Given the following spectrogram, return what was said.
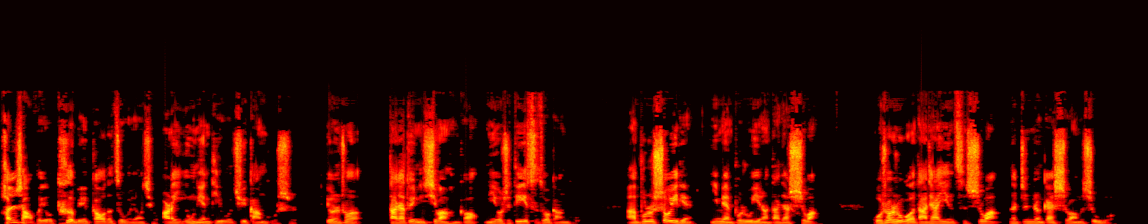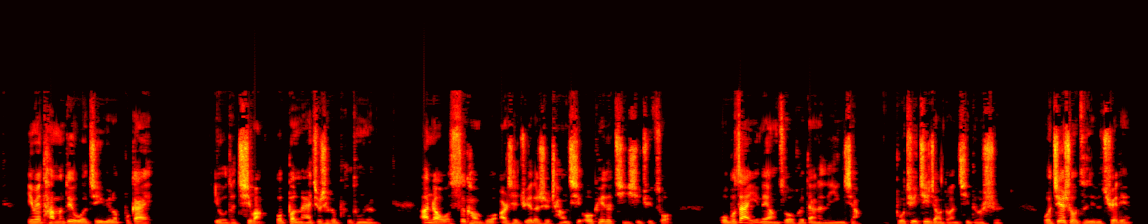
很少会有特别高的自我要求。二零一五年底我去港股时，有人说大家对你期望很高，你又是第一次做港股，啊，不如收一点，以免不如意让大家失望。我说，如果大家因此失望，那真正该失望的是我，因为他们对我寄予了不该有的期望。我本来就是个普通人，按照我思考过，而且觉得是长期 OK 的体系去做，我不在意那样做会带来的影响，不去计较短期得失。我接受自己的缺点，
